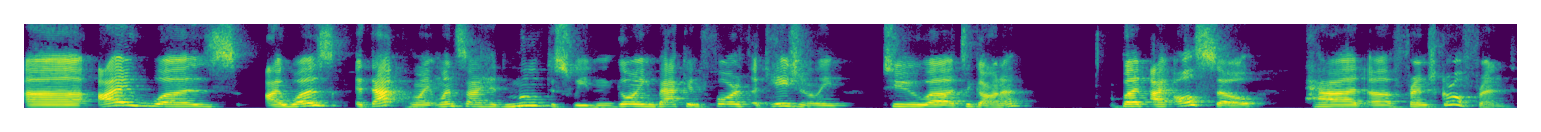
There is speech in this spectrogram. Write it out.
uh, I was, I was at that point, once I had moved to Sweden, going back and forth occasionally to, uh, to Ghana. But I also had a French girlfriend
